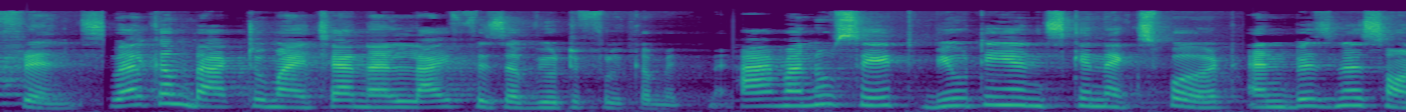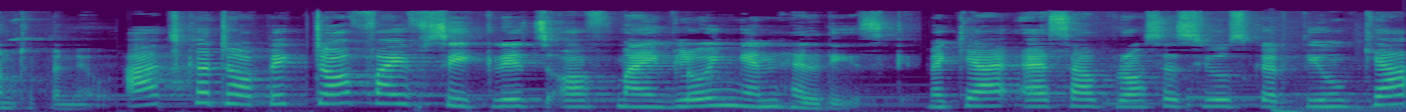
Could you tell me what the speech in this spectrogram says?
friends, welcome back to my channel Life is a Beautiful Commitment. I am Anu Seth, beauty and skin expert and business entrepreneur. आज का topic top five secrets of my glowing and healthy skin मैं क्या ऐसा प्रोसेस यूज़ करती हूँ क्या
